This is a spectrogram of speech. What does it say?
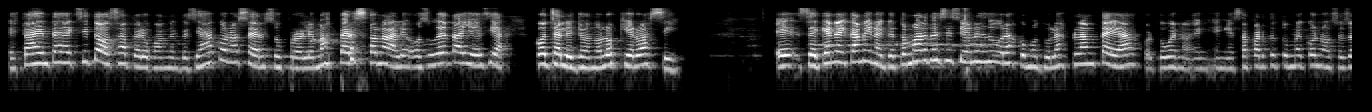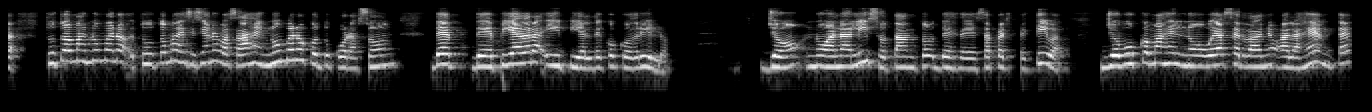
esta gente es exitosa pero cuando empecé a conocer sus problemas personales o sus detalles decía conchale yo no lo quiero así eh, sé que en el camino hay que tomar decisiones duras como tú las planteas, porque bueno, en, en esa parte tú me conoces, o sea, tú tomas, número, tú tomas decisiones basadas en números con tu corazón de, de piedra y piel de cocodrilo. Yo no analizo tanto desde esa perspectiva. Yo busco más el no voy a hacer daño a la gente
